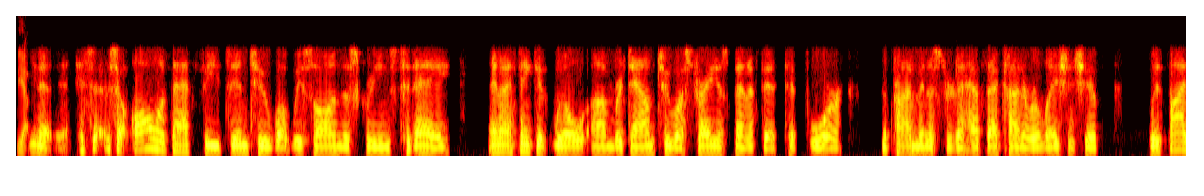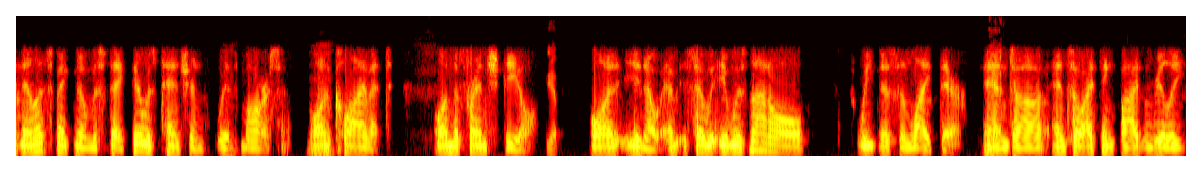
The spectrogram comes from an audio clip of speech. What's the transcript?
Yep. You know, so, so all of that feeds into what we saw on the screens today, and I think it will um, redound to Australia's benefit to, for the prime minister to have that kind of relationship with Biden. And let's make no mistake, there was tension with mm-hmm. Morrison mm-hmm. on climate, on the French deal, yep. on you know, so it was not all sweetness and light there, and yep. uh, and so I think Biden really,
